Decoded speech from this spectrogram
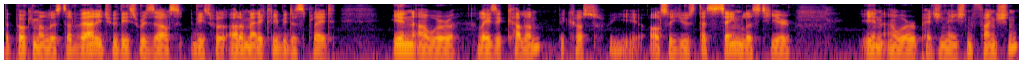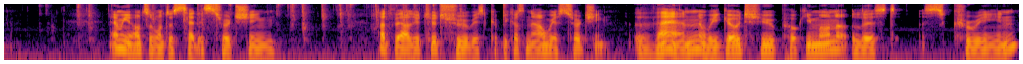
the Pokemon list.value to these results, these will automatically be displayed in our lazy column because we also use the same list here in our pagination function. And we also want to set a searching that value to true because now we're searching. Then we go to Pokemon list screen.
